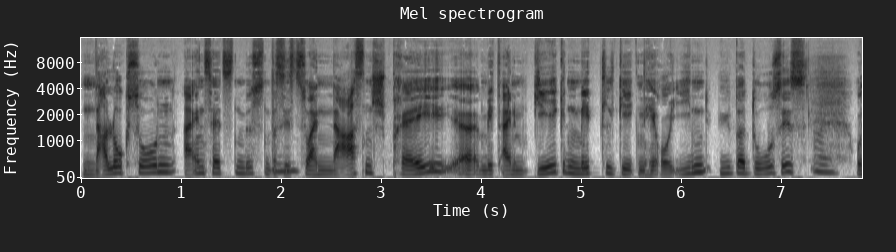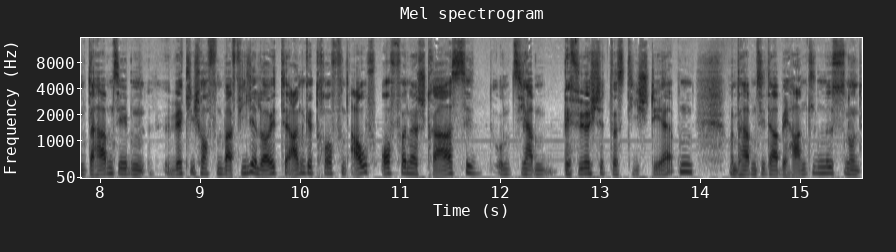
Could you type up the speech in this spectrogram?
Naloxon einsetzen müssen. Das mhm. ist so ein Nasenspray äh, mit einem Gegenmittel gegen Heroinüberdosis. Mhm. Und da haben sie eben wirklich offenbar viele Leute angetroffen auf offener Straße und sie haben befürchtet, dass die sterben und haben sie da behandeln müssen. Und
